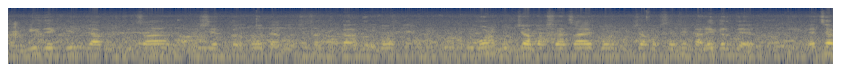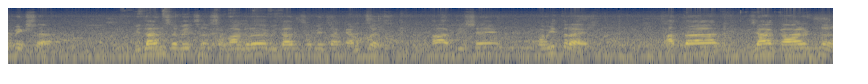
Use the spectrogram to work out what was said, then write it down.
तर मी देखील त्या गोष्टीचा निषेध करतो त्या गोष्टीचा धिक्कार करतो कोण कुठच्या पक्षाचा आहे कोण कुठच्या पक्षाचे कार्यकर्ते आहेत याच्यापेक्षा विधानसभेचं सभागृह विधानसभेचा कॅम्पस हा अतिशय पवित्र आहे. आता ज्या गार्डनं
